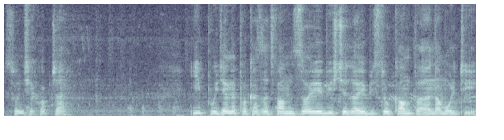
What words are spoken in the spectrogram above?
Suń się chłopcze. I pójdziemy pokazać wam zajebiście zajebistą kampę na multi.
